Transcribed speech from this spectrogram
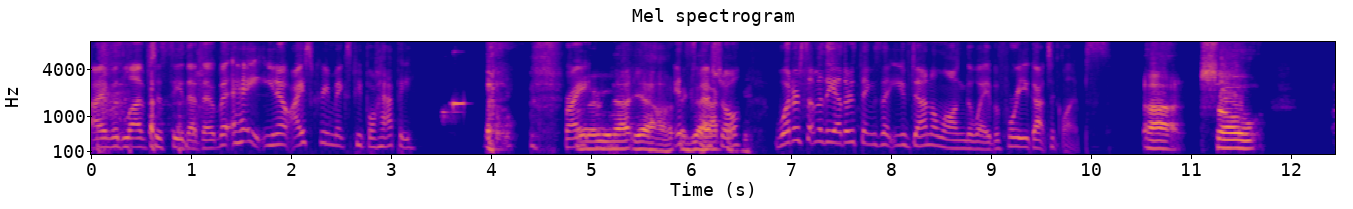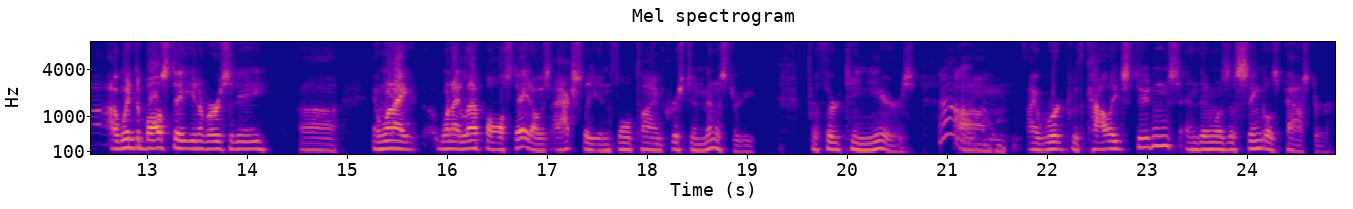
I would love to see that though. But hey, you know, ice cream makes people happy. Right? I mean, that- yeah, It's exactly. special. What are some of the other things that you've done along the way before you got to Glimpse? Uh, so I went to Ball State University, uh, and when I when I left Ball State, I was actually in full time Christian ministry for 13 years. Oh, Um, I worked with college students and then was a singles pastor.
